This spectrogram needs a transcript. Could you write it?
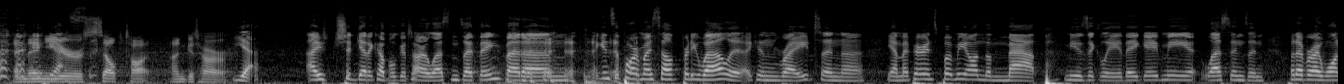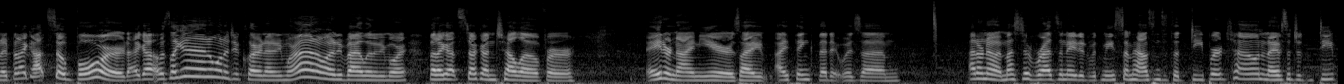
Yeah. and then Yes. you're self taught on guitar. Yeah. I should get a couple guitar lessons, I think, but um, I can support myself pretty well. I can write, and uh, yeah, my parents put me on the map musically. They gave me lessons and whatever I wanted, but I got so bored. I got I was like, eh, I don't want to do clarinet anymore. I don't want to do violin anymore. But I got stuck on cello for eight or nine years. I I think that it was um, I don't know. It must have resonated with me somehow since it's a deeper tone, and I have such a deep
